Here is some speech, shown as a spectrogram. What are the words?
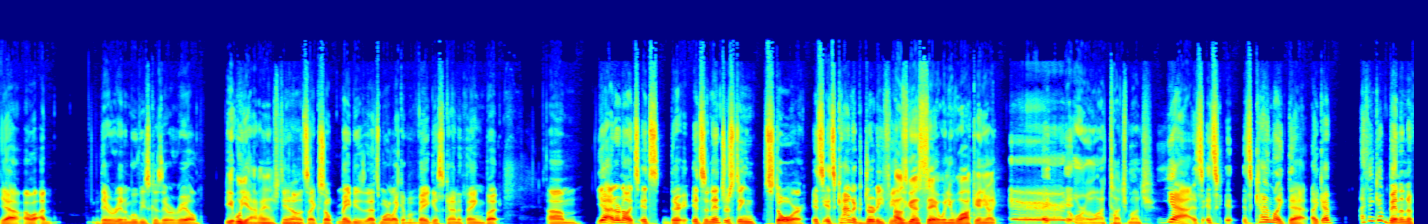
yeah, oh, I, they were in the movies because they were real. Yeah, well, yeah, I understand. You know, that. it's like so maybe that's more like of a Vegas kind of thing, but um yeah, I don't know. It's it's there it's an interesting store. It's it's kind of dirty feeling. I was gonna say when you walk in, you're like, eh, I don't really want to touch much. yeah, it's it's it's kind of like that. Like I I think I've been in a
